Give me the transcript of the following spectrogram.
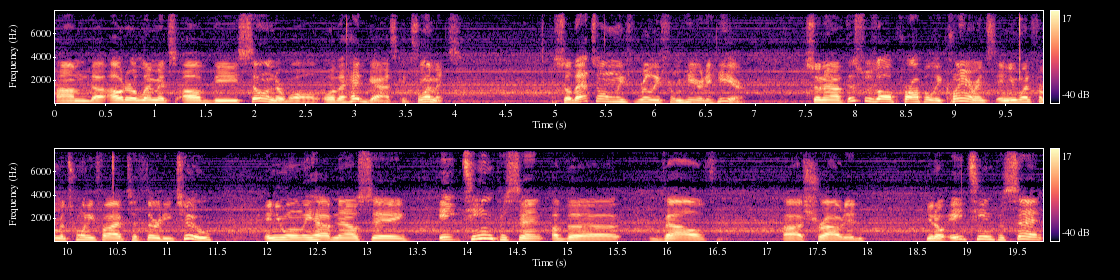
um, the outer limits of the cylinder wall or the head gaskets limits. So that's only really from here to here. So now if this was all properly clearanced and you went from a 25 to 32 and you only have now say 18% of the valve uh, shrouded, you know 18%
